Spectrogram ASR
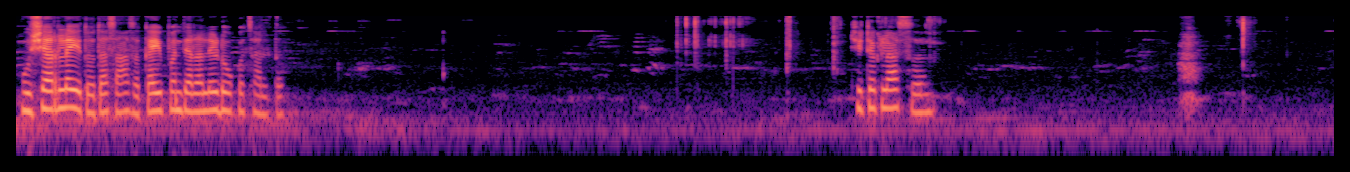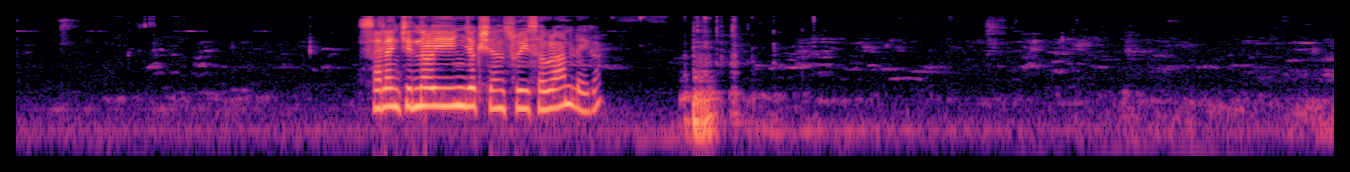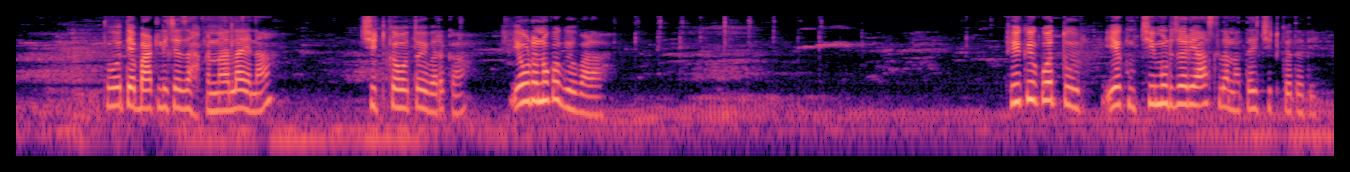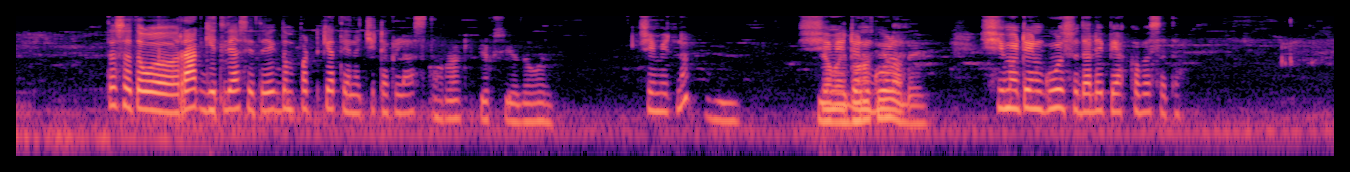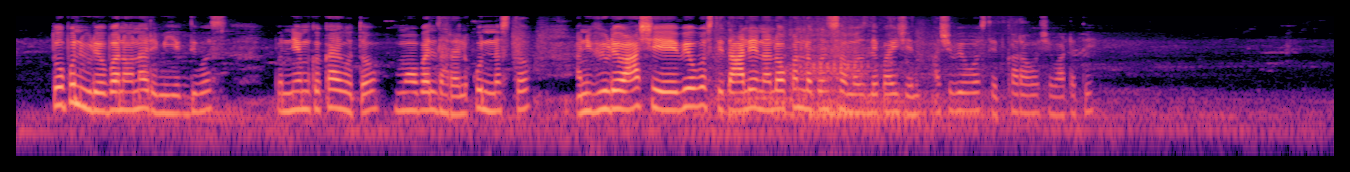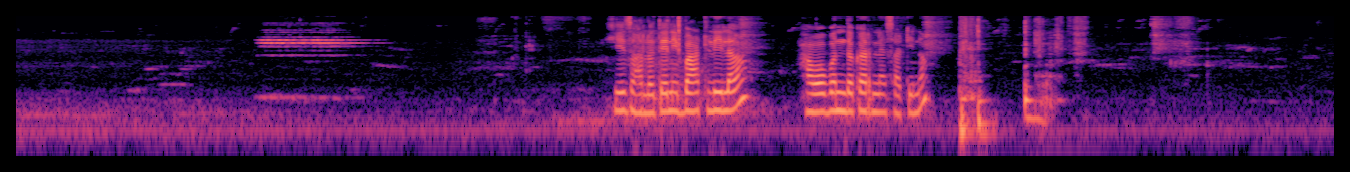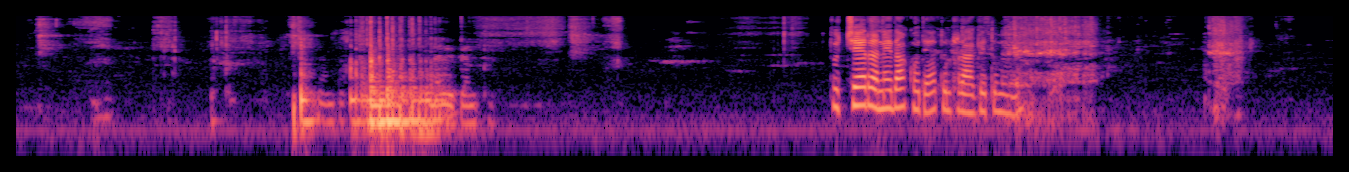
हुशार लय येतो तसा असं काही पण त्याला लय डोकं चालतं. चिटकला असन. सलांची नळी इंजेक्शन सुई सगळं आणलंय का? तो त्या बाटलीच्या झाकणाला आहे ना चिटकवतोय बरं का. एवढं नको घेऊ बाळा. फेकू कोतूर एक चिमूट जरी असलं ना तरी चिटकत ते. तसं तर राग घेतली असते तर एकदम पटक्यात आहे ना चिटकलं असतं. सिमेंट ना? जेव्हा आणि गुळ. आहे. सिमेंट आणि गुळ सुद्धा लय पॅक बसत. तो पण व्हिडिओ बनवणार आहे मी एक दिवस. पण नेमकं काय होतं? मोबाईल धरायला कोणी नसतं. आणि व्हिडिओ असे व्यवस्थित आले ना लोकांना पण समजले पाहिजे. असे व्यवस्थित करावं असे वाटत. आहे हे झालं त्यांनी बाटलीला हवा बंद करण्यासाठी ना. तू चेहरा नाही दाखवते हा, तुला राग येतो म्हणून.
